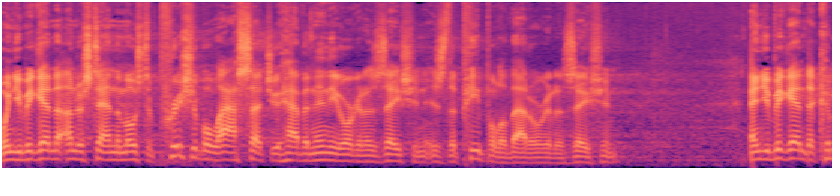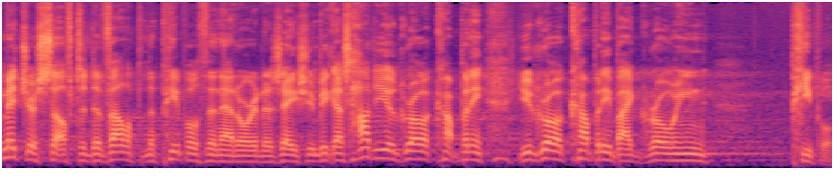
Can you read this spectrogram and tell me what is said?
when you begin to understand the most appreciable asset you have in any organization is the people of that organization. And you begin to commit yourself to developing the people within that organization because how do you grow a company? You grow a company by growing people.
